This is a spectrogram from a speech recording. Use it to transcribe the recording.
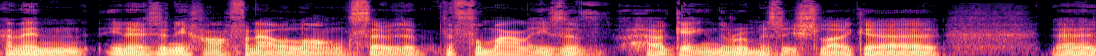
And then, you know, it's only half an hour long, so the, the formalities of her getting the room is literally like, uh, uh,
